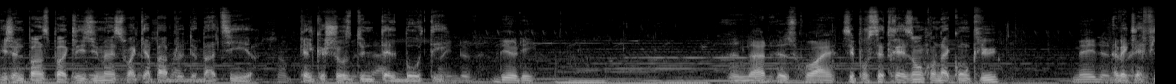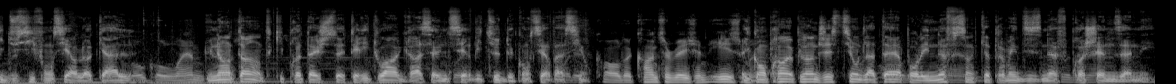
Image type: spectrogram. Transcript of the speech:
Et je ne pense pas que les humains soient capables de bâtir quelque chose d'une telle beauté. C'est pour cette raison qu'on a conclu, avec la fiducie foncière locale, une entente qui protège ce territoire grâce à une servitude de conservation. Il comprend un plan de gestion de la terre pour les 999 prochaines années.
